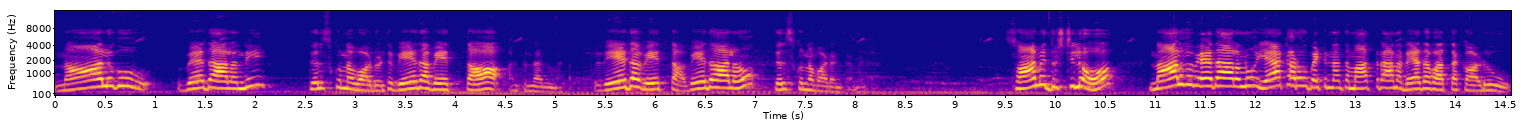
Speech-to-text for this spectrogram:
నాలుగు వేదాలని తెలుసుకున్నవాడు అంటే వేదవేత్త అంటున్నాడు అనమాట వేదవేత్త వేదాలను తెలుసుకున్నవాడు అంటాడు స్వామి దృష్టిలో నాలుగు వేదాలను ఏకరువు పెట్టినంత మాత్రాన వేదవార్త కాడు.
